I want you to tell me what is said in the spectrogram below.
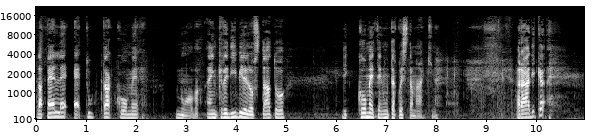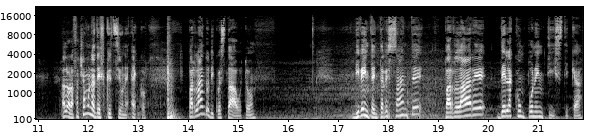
La pelle è tutta come nuova. È incredibile lo stato di come è tenuta questa macchina. Radica allora, facciamo una descrizione. Ecco, parlando di quest'auto, diventa interessante parlare della componentistica.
